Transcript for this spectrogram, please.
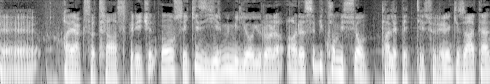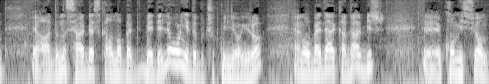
e, Ajax'a transferi için 18-20 milyon euro arası bir komisyon talep ettiği söyleniyor ki zaten e, Arda'nın serbest kalma bedeli 17,5 milyon euro. Yani o bedel kadar bir e, komisyon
